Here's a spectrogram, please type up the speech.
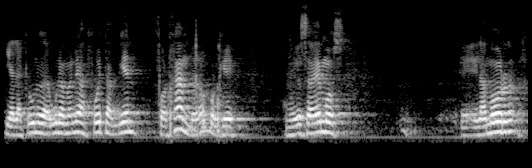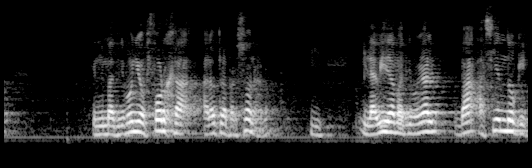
y a la que uno de alguna manera fue también forjando, ¿no? porque como ya sabemos, eh, el amor en el matrimonio forja a la otra persona, ¿no? y, la vida matrimonial va haciendo que,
